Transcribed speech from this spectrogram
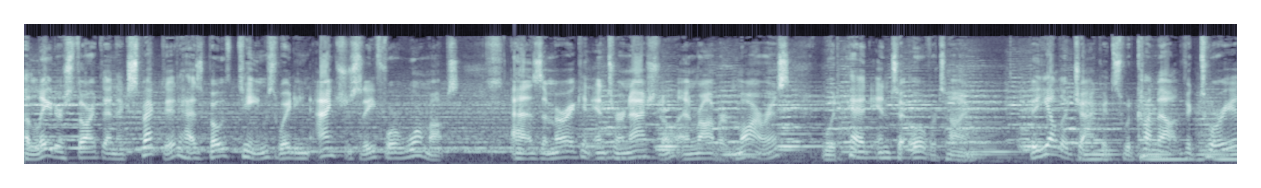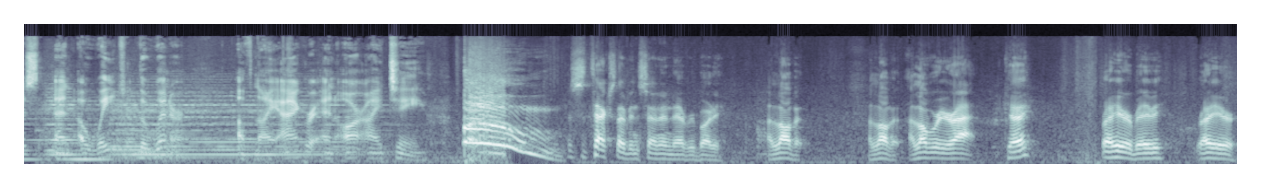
A later start than expected has both teams waiting anxiously for warm ups, as American International and Robert Morris would head into overtime. The Yellow Jackets would come out victorious and await the winner of Niagara and RIT. Boom! This is a text I've been sending to everybody. I love it. I love it. I love where you're at, okay? Right here, baby. Right here,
